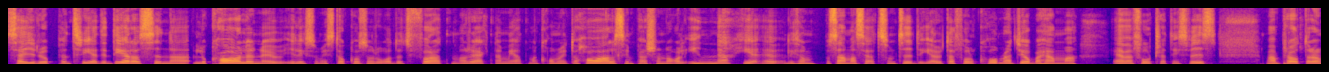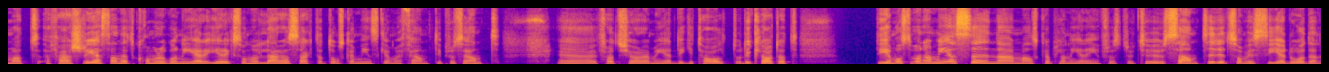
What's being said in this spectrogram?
säger upp en tredjedel av sina lokaler nu i, liksom i Stockholmsområdet för att man räknar med att man kommer inte ha all sin personal inne eh, liksom på samma sätt som tidigare utan folk kommer att jobba hemma även fortsättningsvis. Man pratar om att affärsresandet kommer att gå ner. Ericsson lär ha sagt att de ska minska med 50 procent eh, för att köra mer digitalt och det är klart att det måste man ha med sig när man ska planera infrastruktur samtidigt som vi ser då den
